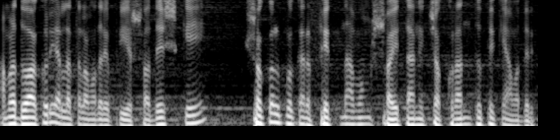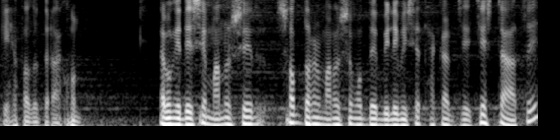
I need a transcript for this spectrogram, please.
আমরা দোয়া করি আল্লাহ তালা আমাদের প্রিয় স্বদেশকে সকল প্রকার ফেতনা এবং শয়তানি চক্রান্ত থেকে আমাদেরকে হেফাজতে রাখুন। এবং দেশে মানুষের, সব ধরনের মানুষের মধ্যে মিলেমিশে থাকার যে চেষ্টা আছে,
